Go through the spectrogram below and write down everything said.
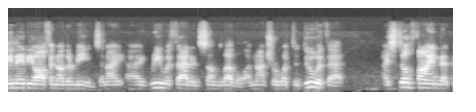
we may be off in other means. And I, I agree with that in some level. I'm not sure what to do with that. I still find that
